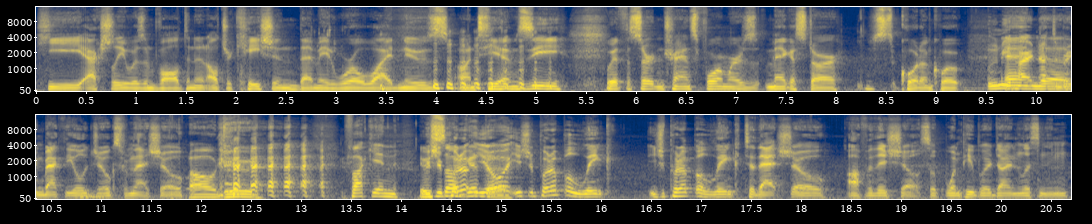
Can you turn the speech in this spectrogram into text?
he actually was involved in an altercation that made worldwide news on TMZ with a certain Transformers megastar, quote unquote. It would be hard And, not to uh, bring back the old jokes from that show. Oh, dude. Fucking. It was so up. good, You know what? You should put up a link. You should put up a link to that show off of this show, so when people are done listening,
